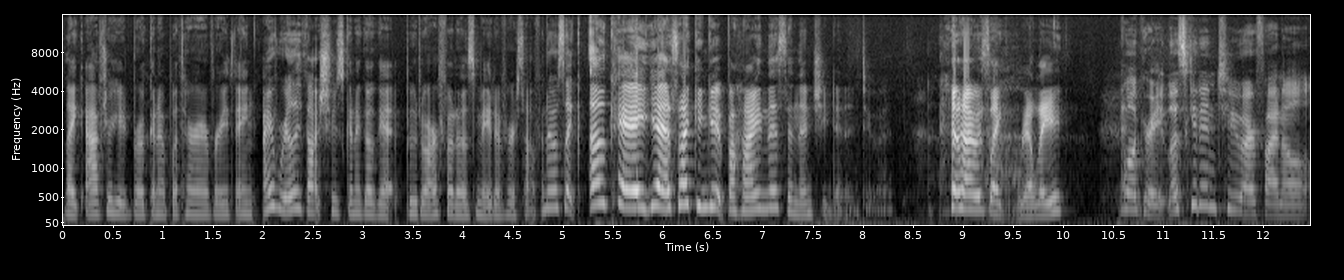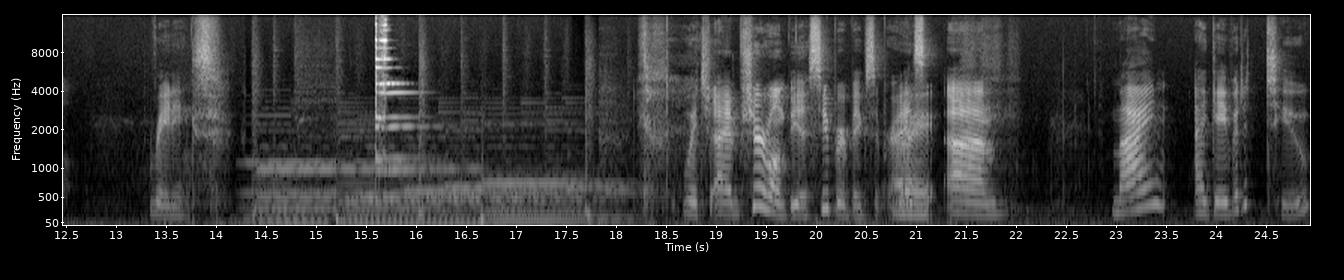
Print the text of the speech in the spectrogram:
like after he had broken up with her and everything, I really thought she was gonna go get boudoir photos made of herself. And I was like, okay, yes, I can get behind this. And then she didn't do it. And I was like, really? Well, great. Let's get into our final ratings. Which I'm sure won't be a super big surprise. Right. Um, mine, I gave it a two.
